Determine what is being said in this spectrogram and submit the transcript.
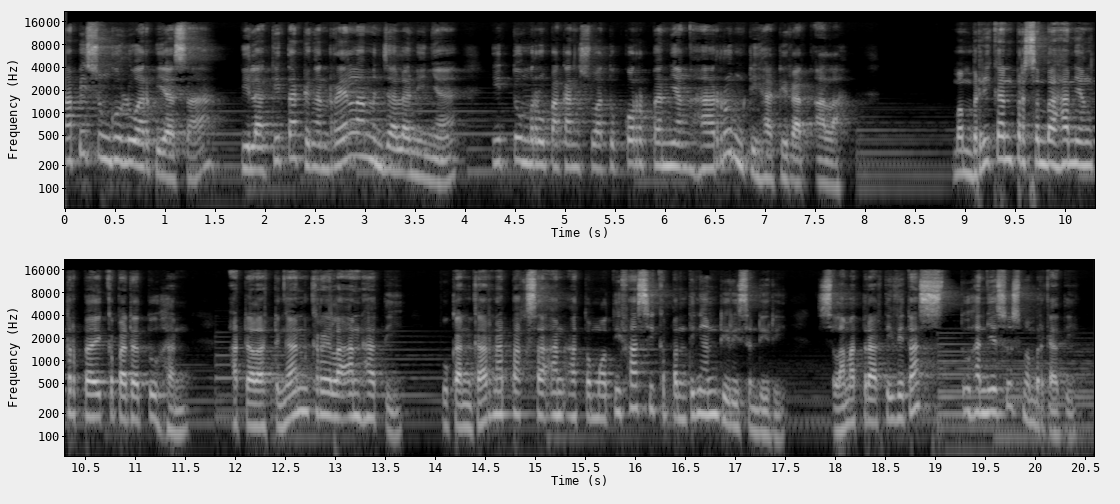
Tapi sungguh luar biasa, bila kita dengan rela menjalaninya, itu merupakan suatu korban yang harum di hadirat Allah. Memberikan persembahan yang terbaik kepada Tuhan adalah dengan kerelaan hati, bukan karena paksaan atau motivasi kepentingan diri sendiri Selamat beraktivitas, Tuhan Yesus memberkati.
